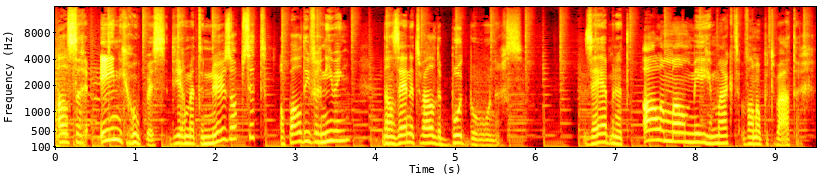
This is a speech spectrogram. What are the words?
Als er één groep is die er met de neus op zit, op al die vernieuwing, dan zijn het wel de bootbewoners. Zij hebben het allemaal meegemaakt van op het water.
